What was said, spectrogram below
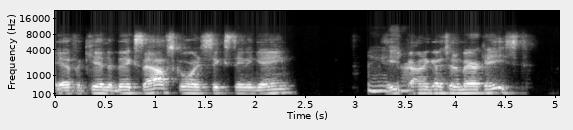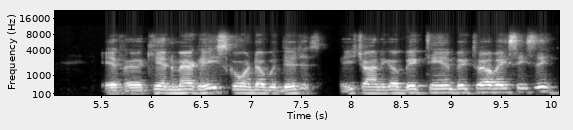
If a kid in the Big South scoring 16 a game, he's trying to go to the America East. If a kid in America East scoring double digits, he's trying to go Big 10, Big 12, ACC.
